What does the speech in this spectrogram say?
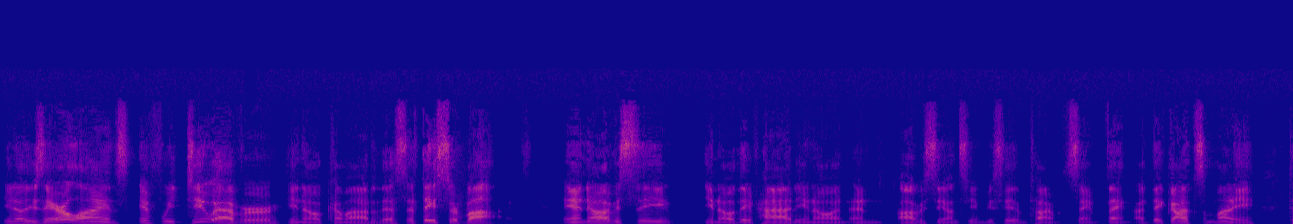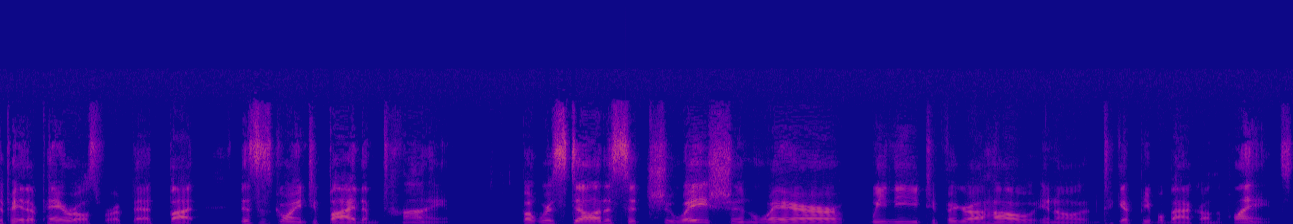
you know, these airlines, if we do ever, you know, come out of this, if they survive, and obviously you know they've had you know and, and obviously on cnbc they're talking about the same thing. They got some money to pay their payrolls for a bit but this is going to buy them time. But we're still at a situation where we need to figure out how you know to get people back on the planes.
